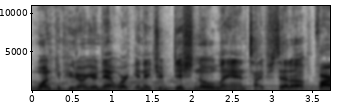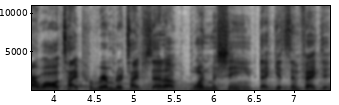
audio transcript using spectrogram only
one computer on your network in a traditional LAN type setup, firewall type, perimeter type setup, one machine that gets infected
